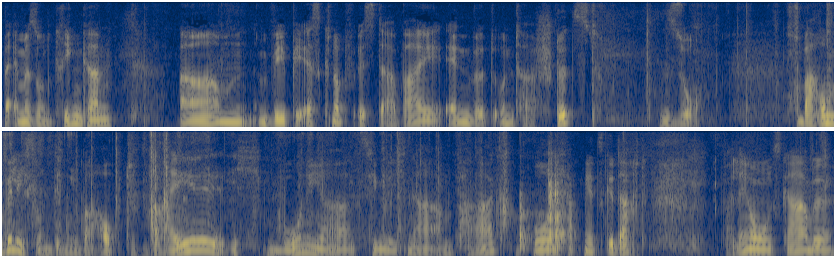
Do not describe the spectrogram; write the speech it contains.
bei Amazon kriegen kann. Ähm, WPS-Knopf ist dabei, N wird unterstützt. So, Warum will ich so ein Ding überhaupt? Weil ich wohne ja ziemlich nah am Park und ich habe mir jetzt gedacht, Verlängerungskabel,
